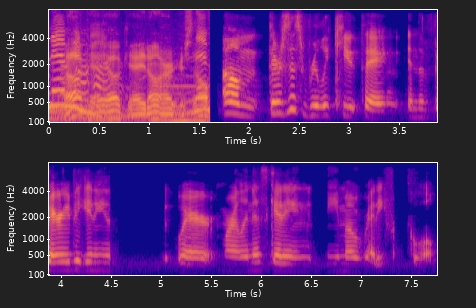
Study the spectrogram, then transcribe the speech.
that. Okay, okay, don't hurt yourself. Um, there's this really cute thing in the very beginning where Marlin is getting Nemo ready for school,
